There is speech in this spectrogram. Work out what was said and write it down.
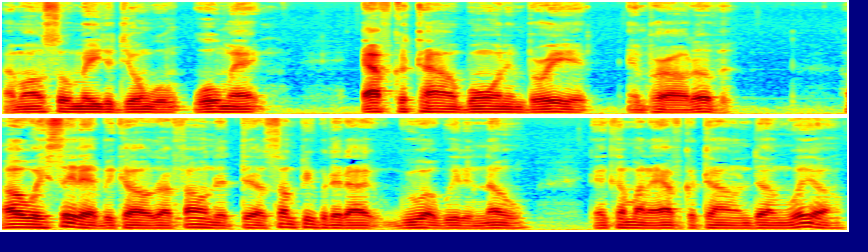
I'm also Major Joe Womack, Africa Town born and bred, and proud of it. I always say that because I found that there are some people that I grew up with and know that come out of Africa Town and done well.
